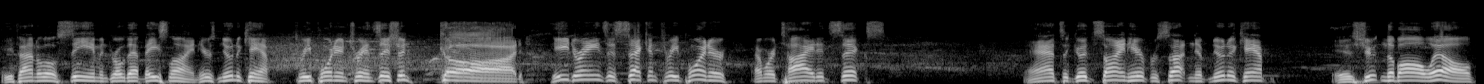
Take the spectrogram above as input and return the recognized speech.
he found a little seam and drove that baseline. Here's Noonenkamp. Three pointer in transition. God. He drains his second three pointer, and we're tied at six. That's a good sign here for Sutton. If Noonenkamp is shooting the ball well,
